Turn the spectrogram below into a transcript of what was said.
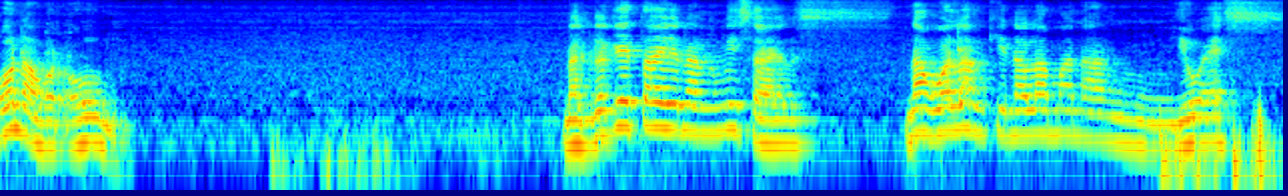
on our own. Naglagay tayo ng missiles na walang kinalaman ng US.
